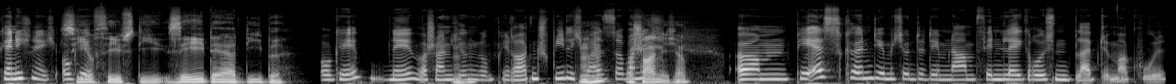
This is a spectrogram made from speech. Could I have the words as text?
Kenne ich nicht. Sea Okay. of Thieves, die See der Diebe. Okay. Nee, wahrscheinlich irgend so ein Piratenspiel. Ich weiß es aber Mhm. Wahrscheinlich, ja. nicht. Ähm, PS könnt ihr mich unter dem Namen Finlay grüßen. Bleibt immer cool.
